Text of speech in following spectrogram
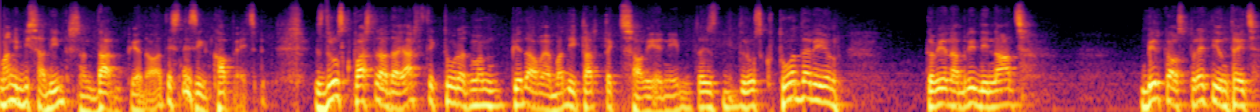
man ir visādi interesanti darbi piedāvāt. Es nezinu, kāpēc. Es drusku pastrādāju arhitektūrā, man piedāvāja vadīt arhitektu savienību. Tad es drusku to darīju. Tad vienā brīdī nāca Birkaus pretī un teica,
